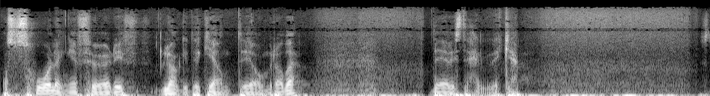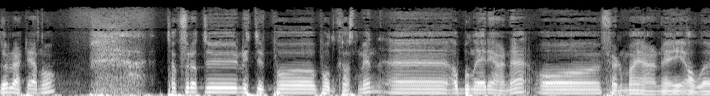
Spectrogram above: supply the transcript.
Og så lenge før de lagde Chianti-området. Det visste jeg heller ikke. Så da lærte jeg noe. Takk for at du lytter på podkasten min. Eh, abonner gjerne, og følg meg gjerne i alle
